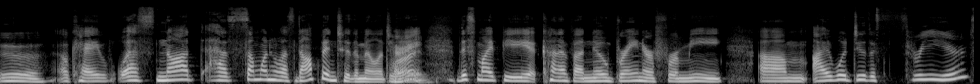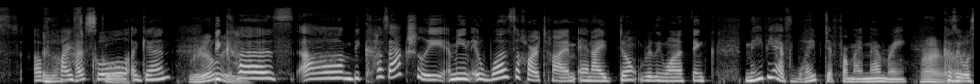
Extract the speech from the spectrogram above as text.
Ooh, okay. As not as someone who has not been to the military, Right. this might be kind of a no-brainer for me. Um, I would do the three years of high, high school, school? again. Really? Because um, because actually, I mean, it was a hard time, and I don't really want to think. Maybe I've wiped it from my memory Right, because it was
